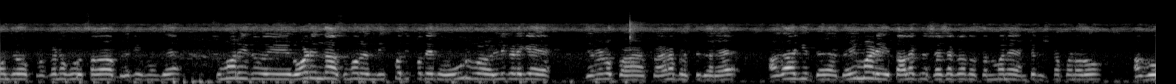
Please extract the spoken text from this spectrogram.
ಹೊಂದಿರುವ ಪ್ರಕರಣಗಳು ಸಹ ಬೆಳಕಿಗೆ ಬಂದಿದೆ. ಸುಮಾರು ಇದು ಈ ರೋಡಿಂದ ಸುಮಾರು ಒಂದು ಇಪ್ಪತ್ತು, ಇಪ್ಪತ್ತೈದು ಊರು ಹಳ್ಳಿಗಳಿಗೆ ಜನರು ಪ್ರಾ- ಪ್ರಾಣ ಬೆಳೆಸ್ತಿದ್ದಾರೆ ಹಾಗಾಗಿ ದಯಮಾಡಿ ತಾಲೂಕಿನ ಶಾಸಕರಾದ ಸನ್ಮಾನ್ಯ ಎಂ ಪಿ ಕೃಷ್ಣಪ್ಪನವರು ಹಾಗೂ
